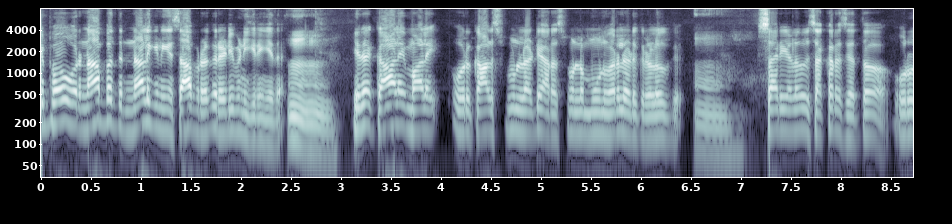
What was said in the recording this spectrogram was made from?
இப்போ ஒரு நாற்பத்தெட்டு நாளைக்கு நீங்க சாப்பிட்றதுக்கு ரெடி பண்ணிக்கிறீங்க இதை. இதை காலை மாலை ஒரு கால் ஸ்பூன் இல்லாட்டி அரை ஸ்பூன்ல மூணு விரல் எடுக்கிற அளவுக்கு. சரி அளவு சக்கரை சேர்த்தோ ஒரு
